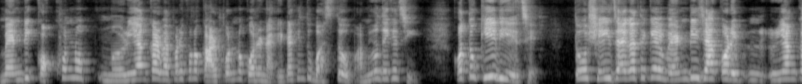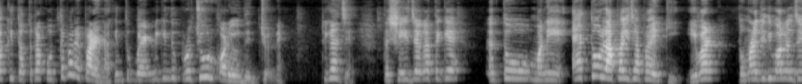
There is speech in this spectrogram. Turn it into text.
ম্যান্ডি কখনো রিয়াঙ্কার ব্যাপারে কোনো কার্পণ্য করে না। এটা কিন্তু বাস্তব, আমিও দেখেছি। কত কি দিয়েছে? তো সেই জায়গা থেকে ম্যান্ডি যা করে রিয়াঙ্কা কি ততটা করতে পারে? পারে না। কিন্তু ম্যান্ডি কিন্তু প্রচুর করে ওদের জন্যে, ঠিক আছে? তা সেই জায়গা থেকে এত মানে এত লাফাই ঝাপাই কি? এবার তোমরা যদি বলো যে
